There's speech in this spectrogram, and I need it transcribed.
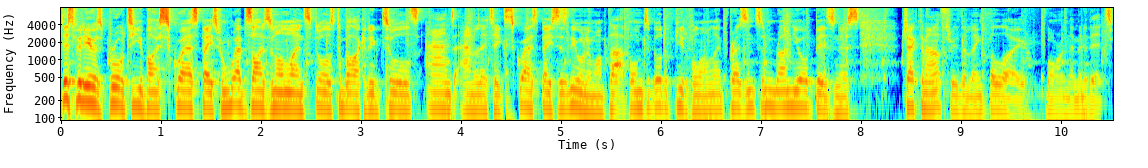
This video is brought to you by Squarespace. From websites and online stores to marketing tools and analytics, Squarespace is the all-in-one platform to build a beautiful online presence and run your business. Check them out through the link below. More on them in a bit.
